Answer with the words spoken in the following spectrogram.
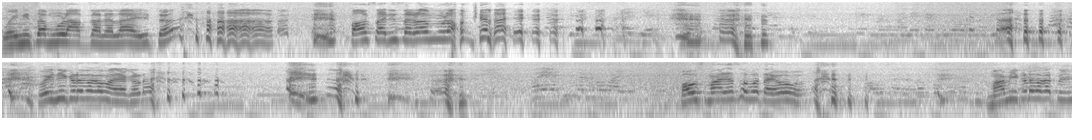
वहिनीचा मूळ आप झालेला आहे इथं. पावसाने सगळा मूळ आप केला आहे. वहिनीकडे बघा माझ्याकडं. पाऊस माझ्यासोबत आहे हो. मामी इकडे बघा तुम्ही.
